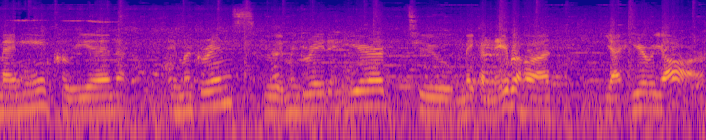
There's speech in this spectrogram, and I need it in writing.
many Korean immigrants who immigrated here to make a neighborhood, yet here we are.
